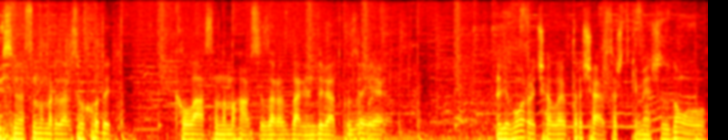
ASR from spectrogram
18 номер зараз виходить. Класно намагався зараз дальню дев'ятку зає ліворуч, але втрачає все ж таки м'яч знову.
